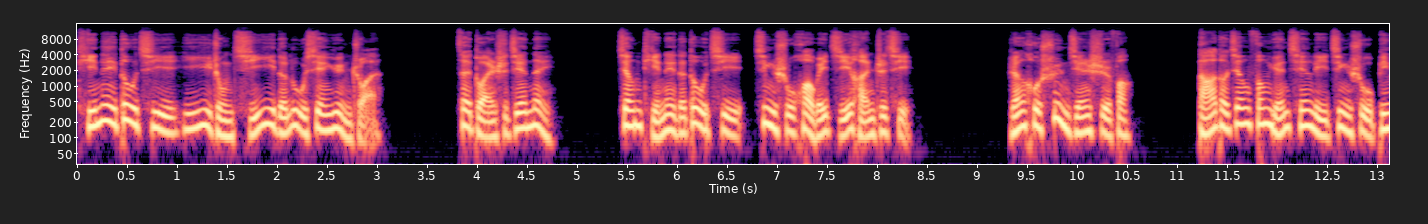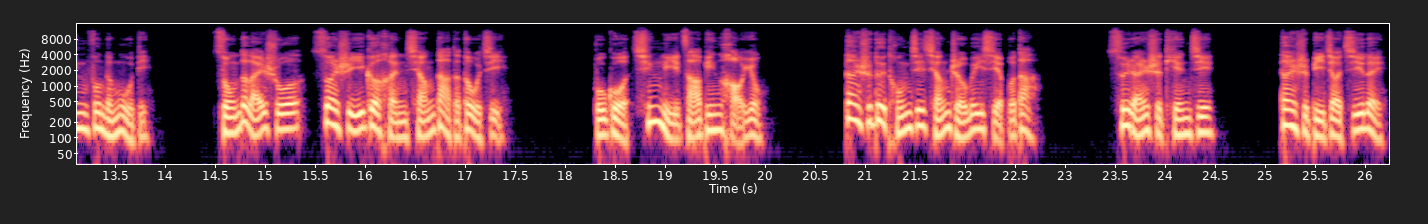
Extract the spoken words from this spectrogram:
体内斗气以一种奇异的路线运转，在短时间内将体内的斗气尽数化为极寒之气，然后瞬间释放，达到将方圆千里尽数冰封的目的。总的来说，算是一个很强大的斗技。不过清理杂兵好用，但是对同阶强者威胁不大。虽然是天阶，但是比较鸡肋，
